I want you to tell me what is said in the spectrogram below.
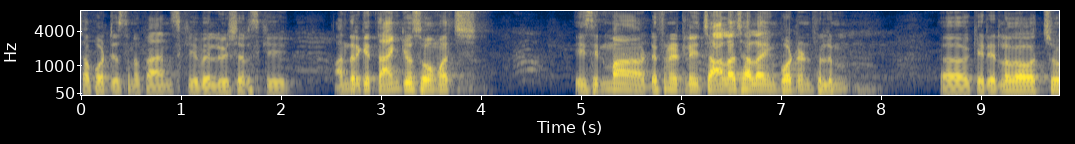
సపోర్ట్ చేస్తున్న ఫ్యాన్స్కి వెల్ విషర్స్కి అందరికీ థ్యాంక్ యూ సో మచ్ ఈ సినిమా డెఫినెట్లీ చాలా చాలా ఇంపార్టెంట్ ఫిలిం కెరీర్లో కావచ్చు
